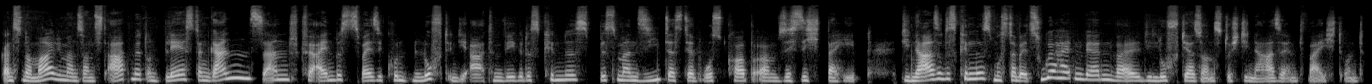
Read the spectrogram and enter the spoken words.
ganz normal, wie man sonst atmet und bläst dann ganz sanft für ein bis zwei Sekunden Luft in die Atemwege des Kindes, bis man sieht, dass der Brustkorb ähm, sich sichtbar hebt. Die Nase des Kindes muss dabei zugehalten werden, weil die Luft ja sonst durch die Nase entweicht. Und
